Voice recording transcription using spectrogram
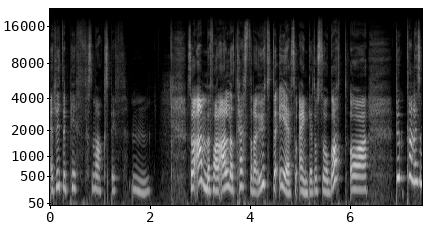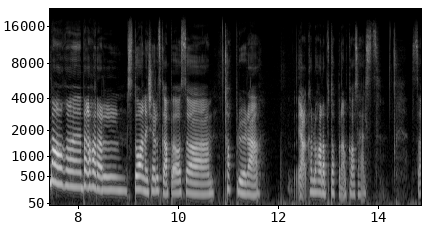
Et lite piff. Smakspiff. Mm. Så jeg anbefaler alle å teste det ut. Det er så enkelt og så godt. Og du kan liksom bare, bare ha det stående i kjøleskapet, og så topper du det Ja, kan du ha det på toppen av hva som helst. Så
